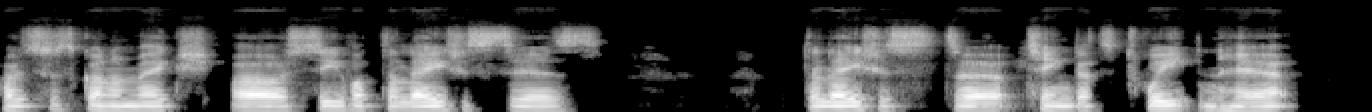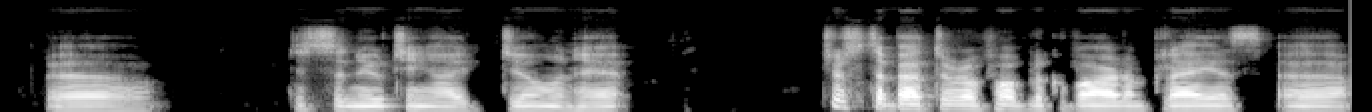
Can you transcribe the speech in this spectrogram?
I was just gonna make uh, see what the latest is, the latest uh, thing that's tweeting here. Uh, this is a new thing I'm doing here. Just about the Republic of Ireland players. Uh,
